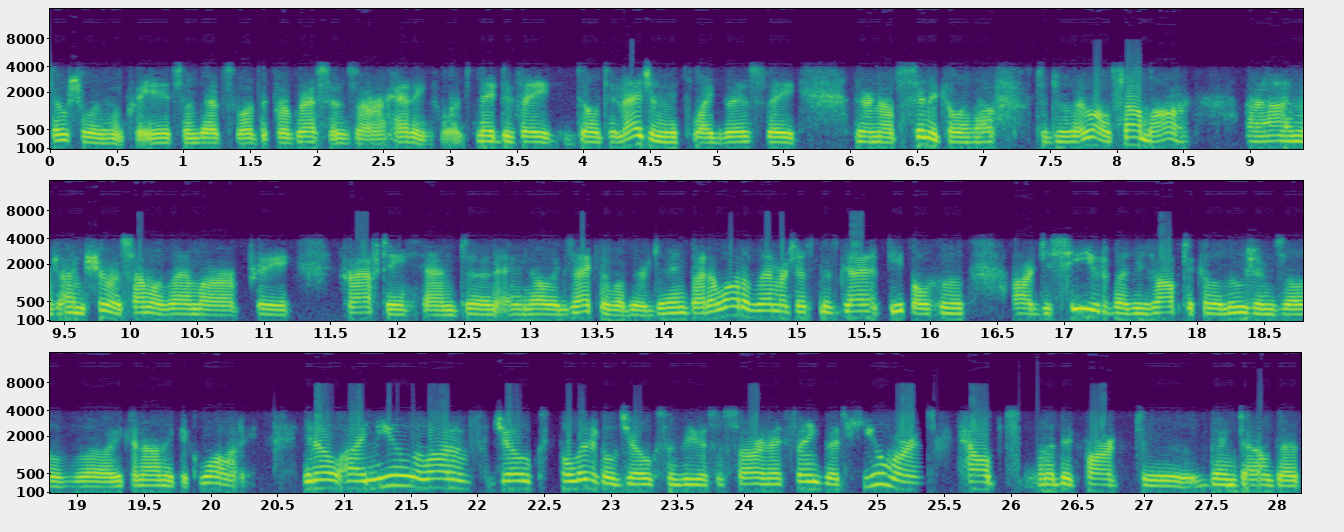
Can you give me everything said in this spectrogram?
socialism creates and that's what the progressives are heading towards. Maybe they don't imagine it like this. They they're not cynical enough to do it well some are. Uh, I'm, I'm sure some of them are pretty crafty and, uh, and know exactly what they're doing, but a lot of them are just misguided people who are deceived by these optical illusions of uh, economic equality. You know, I knew a lot of jokes, political jokes in the USSR, and I think that humor helped in a big part to bring down that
